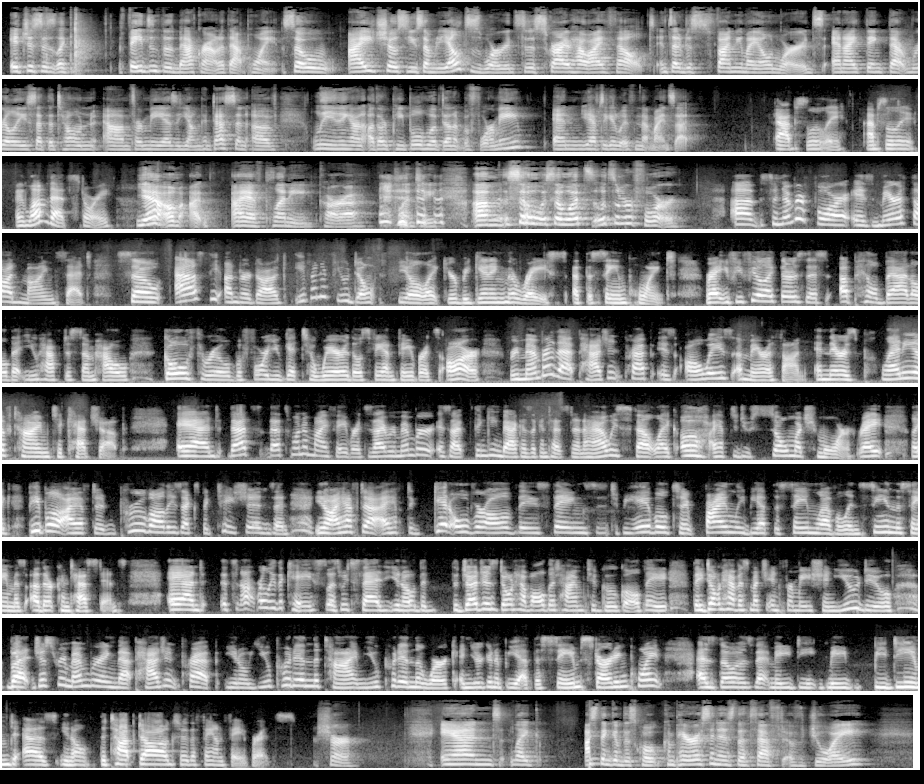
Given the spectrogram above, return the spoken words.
it just is like fades into the background at that point. So I chose to use somebody else's words to describe how I felt instead of just finding my own words. And I think that really set the tone um, for me as a young contestant of leaning on other people who have done it before me. And you have to get away from that mindset. Absolutely. Absolutely. I love that story. Yeah, um, I, I have plenty, Cara. Plenty. um, so so what's what's number four? Um, so number four is marathon mindset. So as the underdog, even if you don't feel like you're beginning the race at the same point, right? If you feel like there's this uphill battle that you have to somehow go through before you get to where those fan favorites are, remember that pageant prep is always a marathon and there is plenty of time to catch up and that's that's one of my favorites. I remember as I thinking back as a contestant, I always felt like, oh, I have to do so much more, right? Like people, I have to prove all these expectations, and you know, I have to I have to get over all of these things to be able to finally be at the same level and seen the same as other contestants. And it's not really the case, as we said. You know, the the judges don't have all the time to Google. They they don't have as much information you do. But just remembering that pageant prep, you know, you put in the time, you put in the the work and you're going to be at the same starting point as those that may, de- may be deemed as, you know, the top dogs or the fan favorites. Sure. And like, I just think of this quote comparison is the theft of joy.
